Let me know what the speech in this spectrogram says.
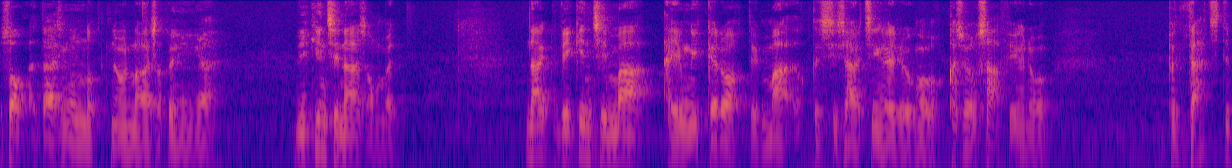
соп атаасингуннертнуунерасақингинга викинсинаасормат наак викинсима аюнгиккалуартуимма эққиссисаатингалуугу қасуерсаарфингалуу But that's the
